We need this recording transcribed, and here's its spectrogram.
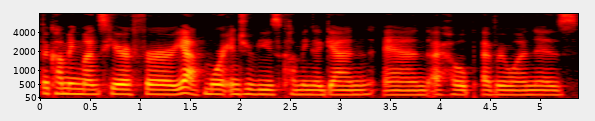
the coming months here for, yeah, more interviews coming again. And I hope everyone is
